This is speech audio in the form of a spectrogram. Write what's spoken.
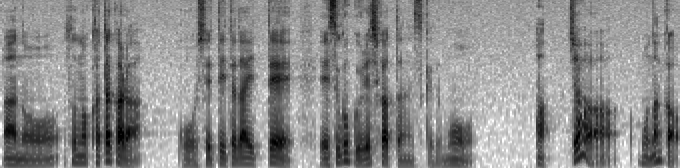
あのその方からこう教えていただいて、え、すごく嬉しかったんですけどもあじゃあもうなんか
